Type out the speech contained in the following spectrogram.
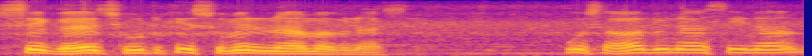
से गए छूट के सुमिर नाम अविनाशी। उस अविनाशी नाम,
